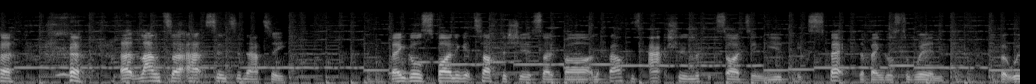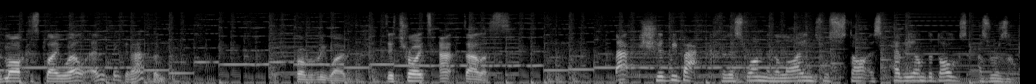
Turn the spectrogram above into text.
Atlanta at Cincinnati. Bengals finding it tough this year so far, and the Falcons actually look exciting. You'd expect the Bengals to win, but with Marcus playing well, anything can happen. Probably won't. Detroit at Dallas. Dak should be back for this one, and the Lions will start as heavy underdogs as a result.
